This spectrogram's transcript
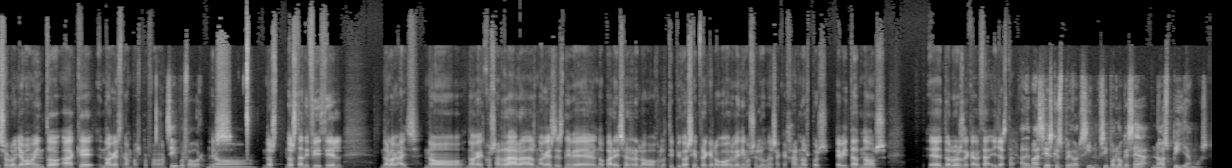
Y solo un llamamiento a que no hagáis trampas, por favor. Sí, por favor. no... no es tan difícil no lo hagáis. No, no hagáis cosas raras, no hagáis desnivel, no paréis el reloj. Lo típico siempre que luego venimos el lunes a quejarnos, pues evitadnos eh, dolores de cabeza y ya está. Además, si es que es peor, si, si, por lo que sea no os pillamos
